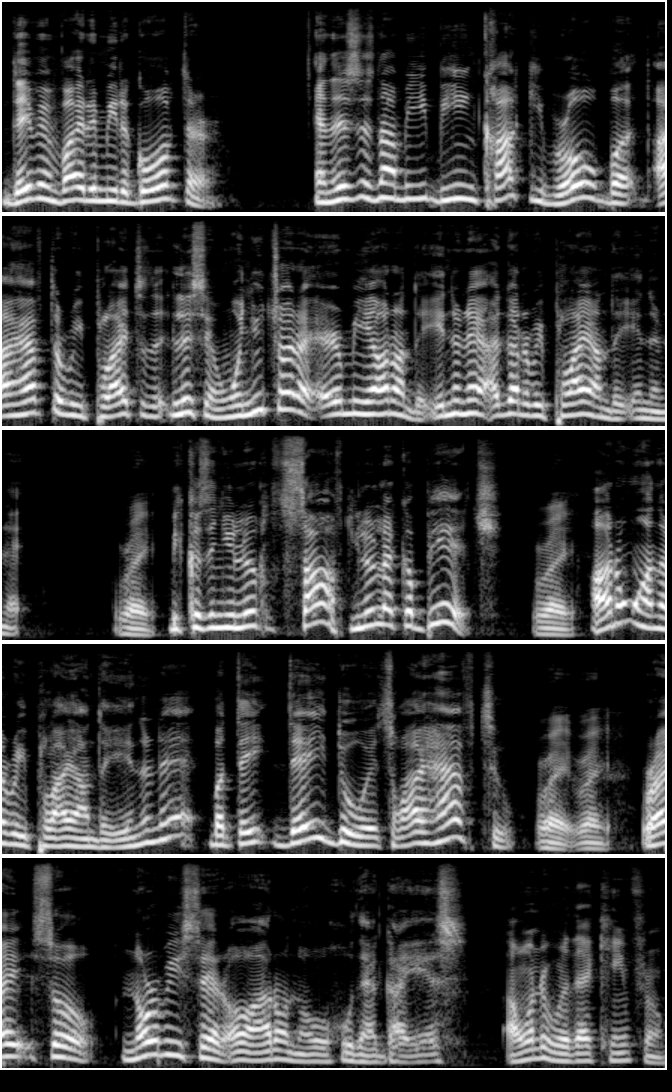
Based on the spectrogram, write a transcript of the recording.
They've invited me to go up there. And this is not me being cocky, bro, but I have to reply to the. Listen, when you try to air me out on the internet, I got to reply on the internet right because then you look soft. You look like a bitch. Right. I don't want to reply on the internet, but they they do it, so I have to, right right. Right? So Norby said, "Oh, I don't know who that guy is." i wonder where that came from.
